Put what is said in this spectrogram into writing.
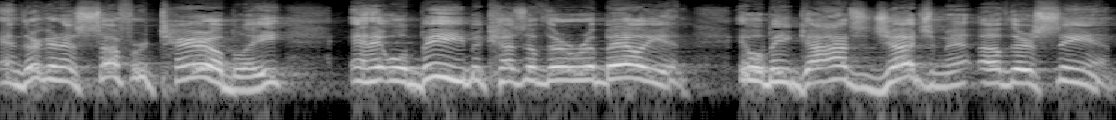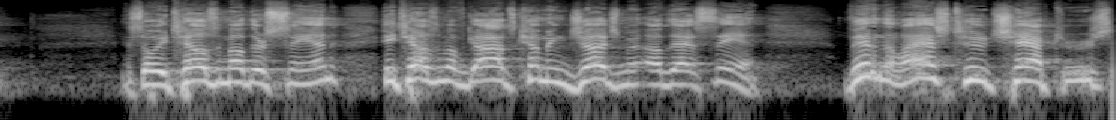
and they're going to suffer terribly, and it will be because of their rebellion. It will be God's judgment of their sin. And so he tells them of their sin. He tells them of God's coming judgment of that sin. Then in the last two chapters,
